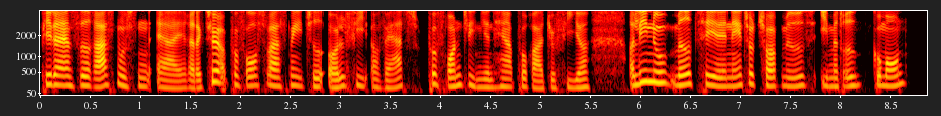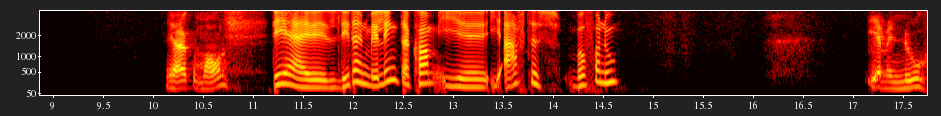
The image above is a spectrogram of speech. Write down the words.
Peter Ernst Rasmussen er redaktør på forsvarsmediet Olfi og vært på frontlinjen her på Radio 4. Og lige nu med til NATO-topmødet i Madrid. Godmorgen. Ja, godmorgen. Det er øh, lidt af en melding, der kom i, øh, i aftes. Hvorfor nu? Jamen nu,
